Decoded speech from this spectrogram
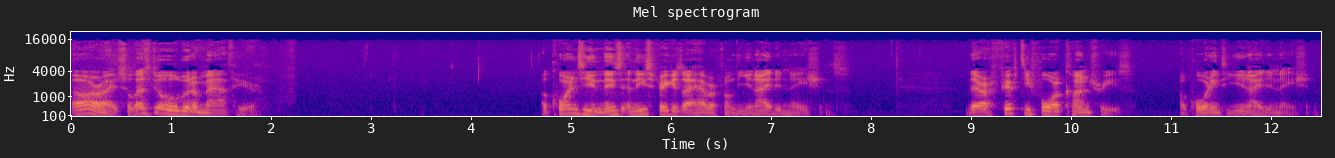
All right, so let's do a little bit of math here. According to these, and these figures I have are from the United Nations. There are 54 countries, according to United Nations.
